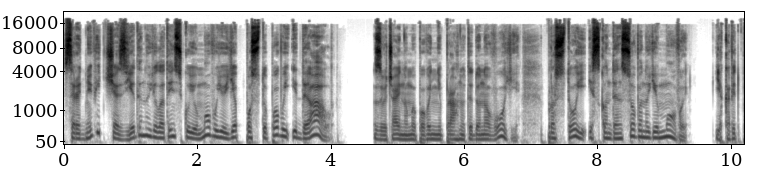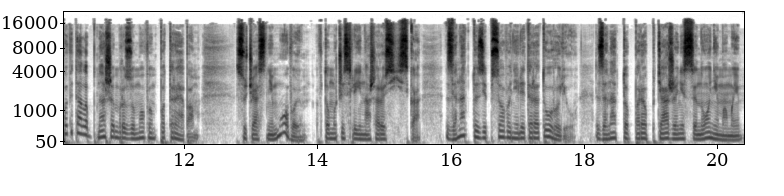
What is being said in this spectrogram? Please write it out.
середньовіччя з єдиною латинською мовою є поступовий ідеал. Звичайно, ми повинні прагнути до нової, простої і сконденсованої мови, яка відповідала б нашим розумовим потребам. Сучасні мови, в тому числі й наша російська, занадто зіпсовані літературою, занадто переобтяжені синонімами,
